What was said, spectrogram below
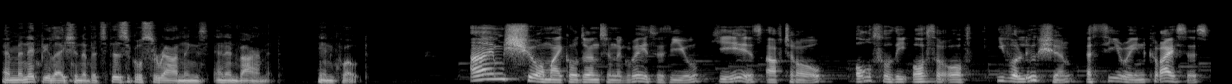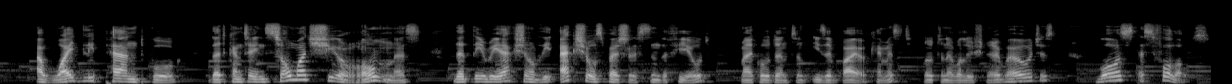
and manipulation of its physical surroundings and environment. I'm sure Michael Denton agrees with you. He is, after all, also the author of Evolution, A Theory in Crisis, a widely panned book that contains so much sheer wrongness that the reaction of the actual specialists in the field, Michael Denton is a biochemist, not an evolutionary biologist, was as follows.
